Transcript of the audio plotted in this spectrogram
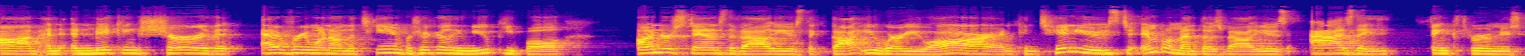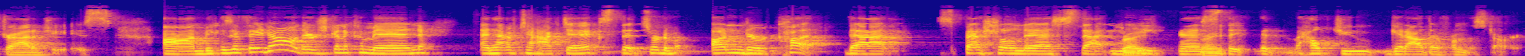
Um, and, and making sure that everyone on the team, particularly new people, understands the values that got you where you are and continues to implement those values as they think through new strategies. Um, because if they don't, they're just going to come in and have tactics that sort of undercut that specialness, that uniqueness right, right. That, that, helped you get out there from the start.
